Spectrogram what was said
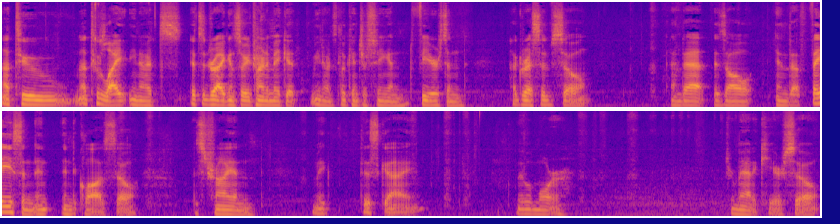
not too not too light. You know, it's it's a dragon, so you're trying to make it you know it's look interesting and fierce and aggressive. So and that is all in the face and in, in the claws. So let's try and make this guy a little more dramatic here. So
